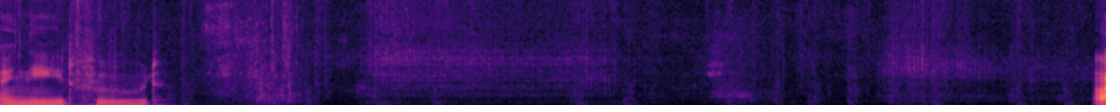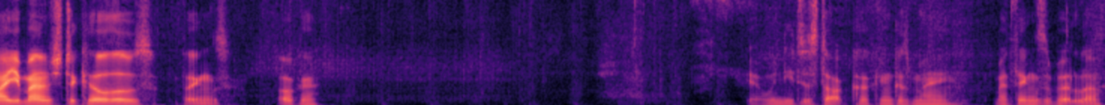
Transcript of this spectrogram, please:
I need food. Ah, you managed to kill those things. Okay. Yeah, we need to start cooking because my, my thing's a bit low.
